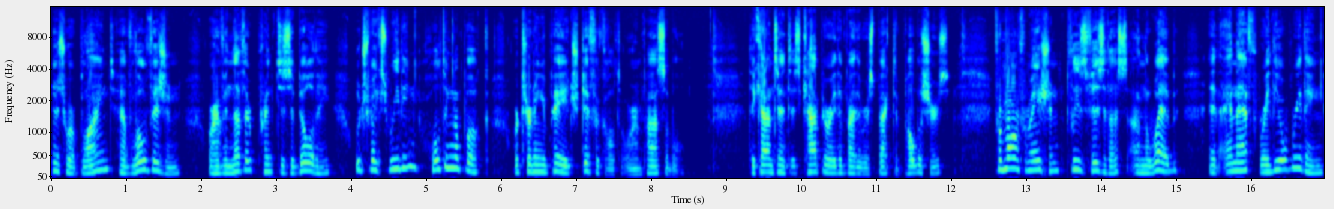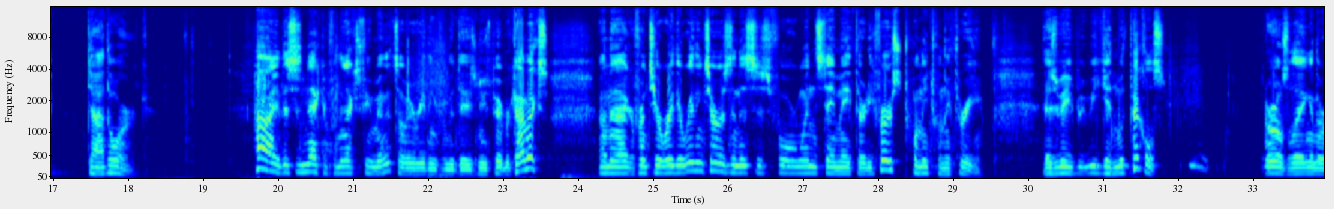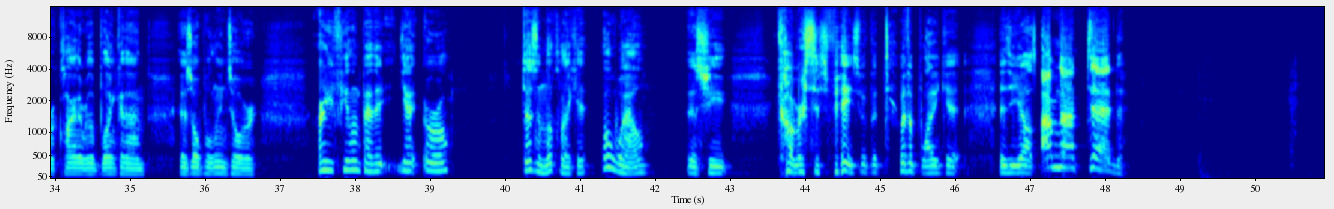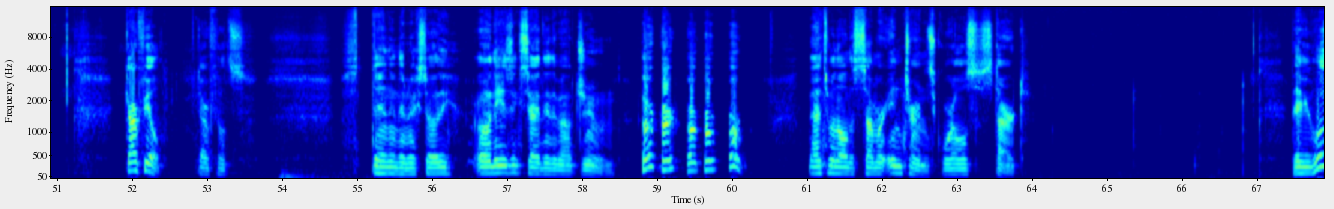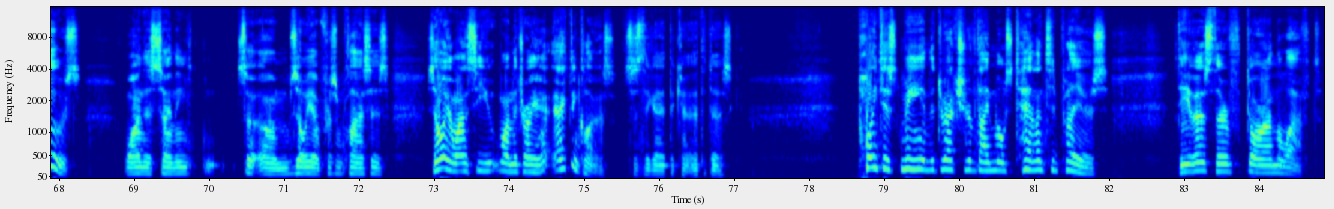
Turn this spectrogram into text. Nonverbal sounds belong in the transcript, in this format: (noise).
who are blind, have low vision, or have another print disability which makes reading, holding a book, or turning a page difficult or impossible. The content is copyrighted by the respective publishers. For more information, please visit us on the web at nfradioreading.org. Hi, this is Nick, and for the next few minutes, I'll be reading from the day's newspaper comics on the Niagara Frontier Radio Reading Service, and this is for Wednesday, May 31st, 2023. As we begin with Pickles. Earl's laying in the recliner with a blanket on as Opal leans over. Are you feeling better yet, Earl? Doesn't look like it. Oh well. As she (laughs) covers his face with a with a blanket as he yells, I'm not dead. Garfield. Garfield's standing there next to Odie. Odie is excited about June. (laughs) That's when all the summer intern squirrels start. Baby Blues. Wanda's signing so, um, Zoe up for some classes. Zoe, I want to see you. Want to try acting class? Says the guy at the at the desk. Pointest me in the direction of thy most talented players. Diva's third door on the left.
